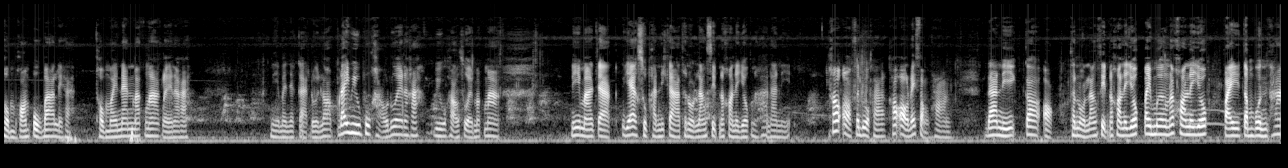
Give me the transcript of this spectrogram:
ถมพร้อมปลูกบ้านเลยค่ะ ถมไว้แน่นมาก ๆ เลยนะคะนี่บรรยากาศโดยรอบได้วิวภูเขาด้วยนะคะ วิวเขาสวยมากๆ นี่มาจากแยกสุพรรณิกาถนนลังสิตนครนายกนะคะ ด้านนี้ เข้าออกสะดวกค่ะ เข้าออกได้สองทาง ด้านนี้ก็ออกถนนลังสิตนครนายกไปเมืองนครนายกไปตำบลท่า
